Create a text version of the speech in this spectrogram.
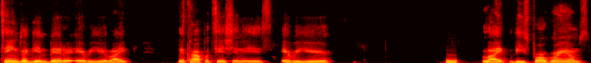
Teams are getting better every year. Like the competition is every year. Like these programs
